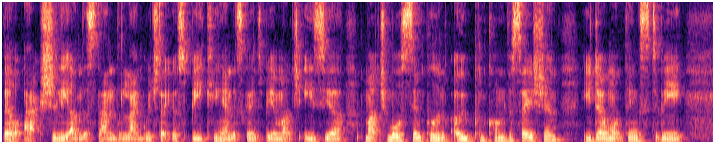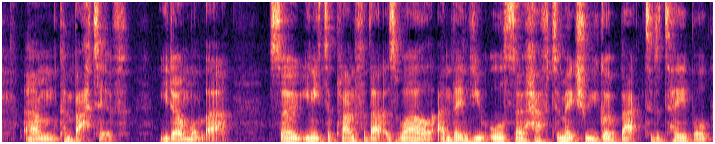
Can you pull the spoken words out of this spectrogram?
they'll actually understand the language that you're speaking. And it's going to be a much easier much more simple and open conversation. You don't want things to be um, combative. You don't want that. So you need to plan for that as well, and then you also have to make sure you go back to the table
